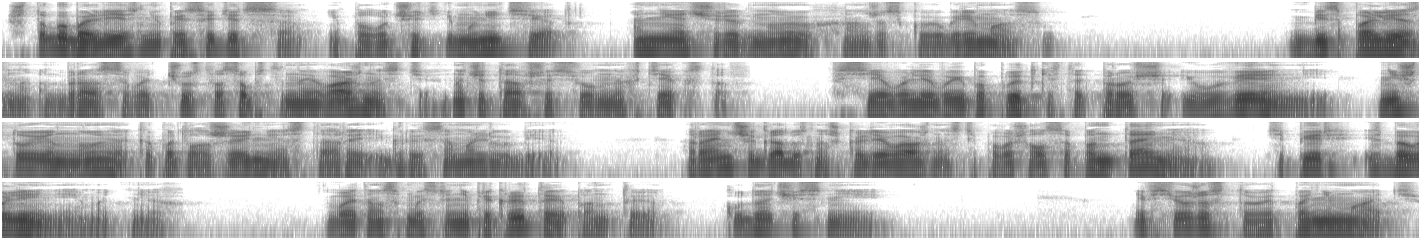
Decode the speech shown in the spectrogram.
чтобы болезнью присытиться и получить иммунитет, а не очередную ханжескую гримасу. Бесполезно отбрасывать чувство собственной важности, начитавшись умных текстов. Все волевые попытки стать проще и уверенней – ничто иное, как продолжение старой игры самолюбия. Раньше градус на шкале важности повышался понтами, теперь избавлением от них. В этом смысле неприкрытые понты куда честнее. И все же стоит понимать,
